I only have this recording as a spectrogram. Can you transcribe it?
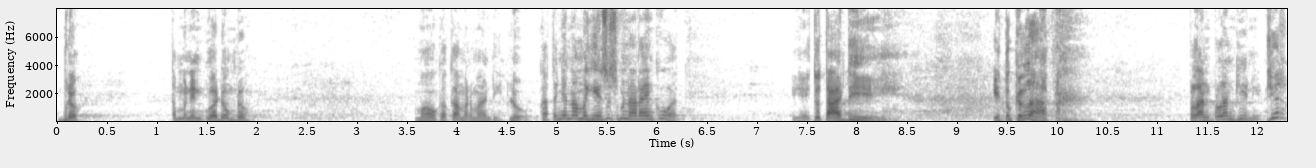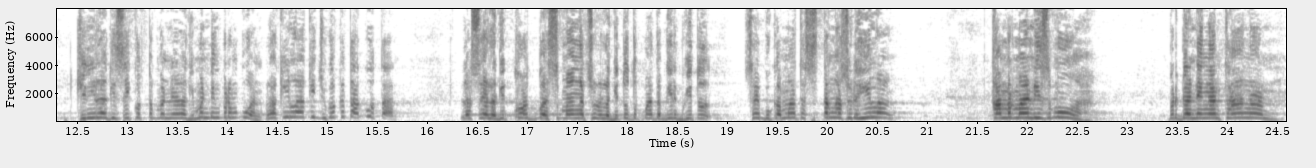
Bro, temenin gua dong bro. Mau ke kamar mandi. Loh, katanya nama Yesus menara yang kuat. Ya itu tadi. Itu gelap. Pelan-pelan gini. Dia gini lagi saya ikut temennya lagi. Mending perempuan. Laki-laki juga ketakutan. Lah saya lagi khotbah semangat sudah lagi tutup mata begini begitu. Saya buka mata setengah sudah hilang. Kamar mandi semua. Bergandengan tangan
